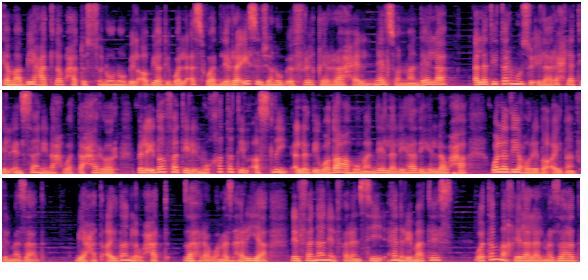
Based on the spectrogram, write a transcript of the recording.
كما بيعت لوحة السنون بالأبيض والأسود للرئيس الجنوب إفريقي الراحل نيلسون مانديلا التي ترمز إلى رحلة الإنسان نحو التحرر بالإضافة للمخطط الأصلي الذي وضعه مانديلا لهذه اللوحة والذي عرض أيضا في المزاد. بيعت أيضا لوحة زهرة ومزهرية للفنان الفرنسي هنري ماتيس وتم خلال المزاد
